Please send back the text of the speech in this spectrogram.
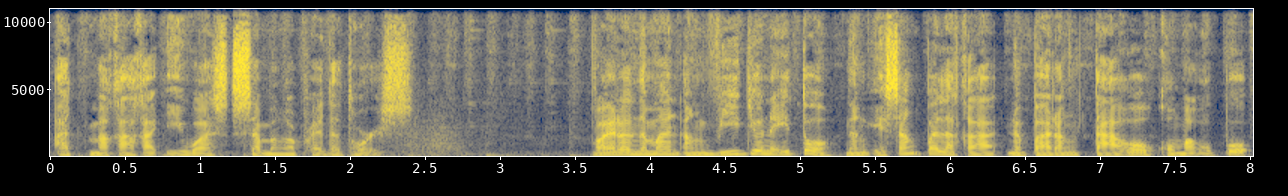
at makakaiwas sa mga predators. Viral naman ang video na ito ng isang palaka na parang tao kumaupo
